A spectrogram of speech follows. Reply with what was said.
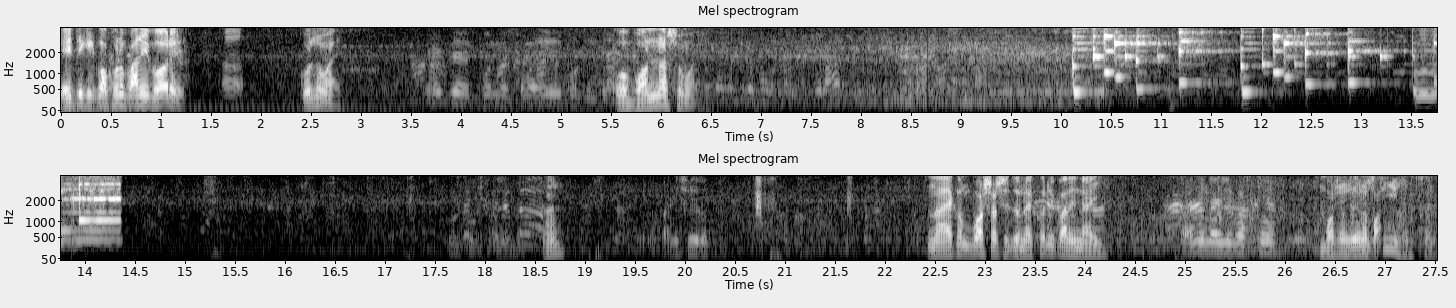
এই থেকে কখনো পানি ভরে? হ্যাঁ। কোন সময়? ও বন্যার সময়? হ্যাঁ? পানি সেই রকম না এখন বর্ষার সিজন এখনই পানি নাই। পানি নাই এবার তো বর্ষার সিজনে বৃষ্টি হচ্ছে না।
